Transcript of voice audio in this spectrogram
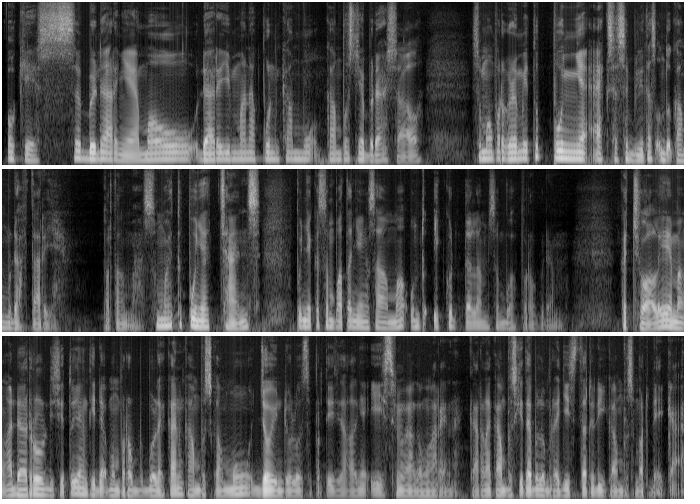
Oke, sebenarnya mau dari mana pun kamu kampusnya berasal, semua program itu punya aksesibilitas untuk kamu daftari. Pertama, semua itu punya chance, punya kesempatan yang sama untuk ikut dalam sebuah program. Kecuali emang ada rule di situ yang tidak memperbolehkan kampus kamu join dulu seperti halnya ISMA kemarin karena kampus kita belum register di kampus Merdeka.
